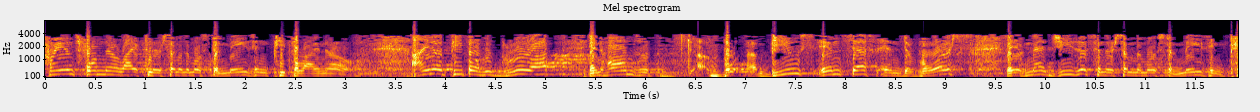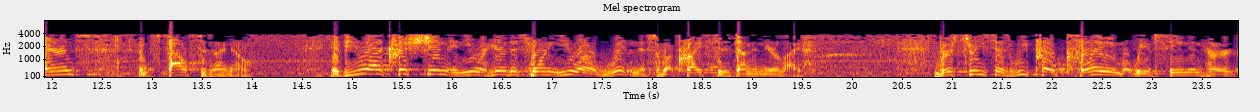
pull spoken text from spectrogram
transformed their life and they're some of the most amazing people I know. I know people who grew up in homes with abuse, incest, and divorce. They have met Jesus and they're some of the most amazing parents and spouses I know. If you are a Christian and you are here this morning, you are a witness of what Christ has done in your life. Verse 3 says, We proclaim what we have seen and heard.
